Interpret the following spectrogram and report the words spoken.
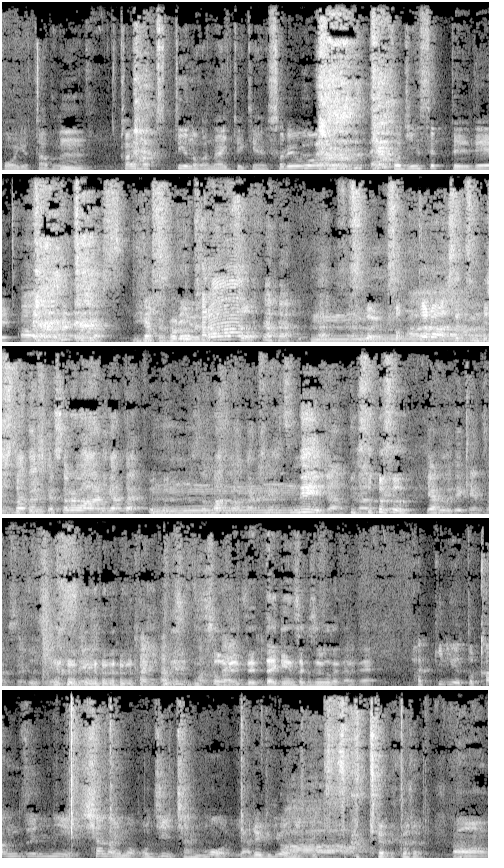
こういうタブ、うん開発っていうのがないといけない。それを 個人設定でああ出すっていうの。からそう。すごい。そっから説明してまあくれる確かにそれはありがたい。ん。まずは開発ねえじゃんってなってヤフーで検索する開発そう絶対検索することになるね。はっきり言うと完全に社内のおじいちゃんもやれるようにって作ってあるから。ああ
